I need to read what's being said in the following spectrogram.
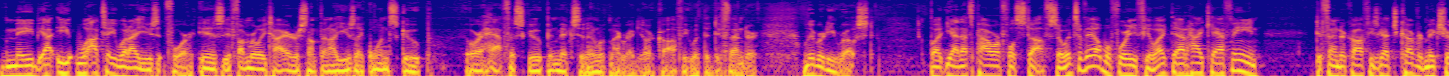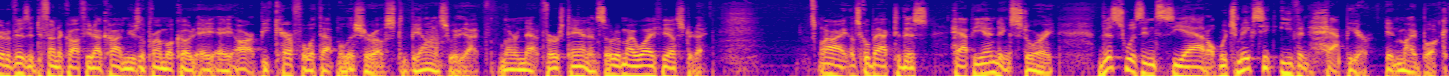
maybe I, well I'll tell you what I use it for is if I'm really tired or something I'll use like one scoop or a half a scoop and mix it in with my regular coffee with the Defender Liberty Roast. But yeah, that's powerful stuff. So it's available for you if you like that high caffeine. Defender Coffee's got you covered. Make sure to visit defendercoffee.com. Use the promo code AAR. Be careful with that militia roast, to be honest with you. I've learned that firsthand, and so did my wife yesterday. All right, let's go back to this happy ending story. This was in Seattle, which makes it even happier in my book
